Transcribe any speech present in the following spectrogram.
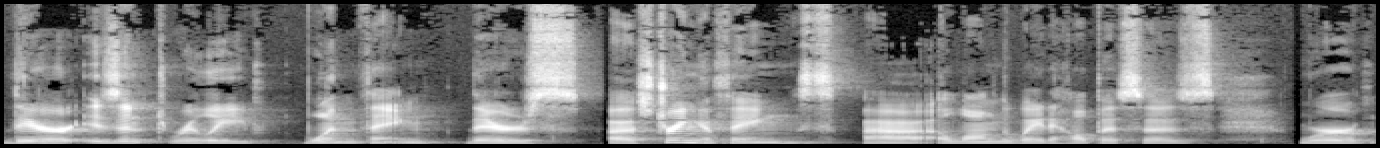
there isn't really one thing. There's a string of things uh, along the way to help us as we're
